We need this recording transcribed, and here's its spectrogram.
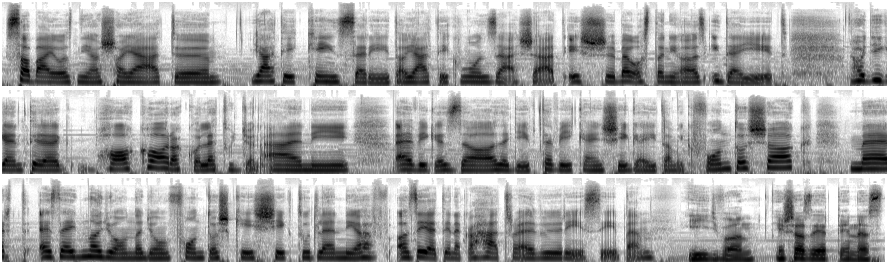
szabályozni a saját ö, játék kényszerét, a játék vonzását, és beosztani az idejét. Hogy igen, tényleg, ha akar, akkor le tudjon állni, elvégezze az egyéb tevékenységeit, amik fontosak, mert ez egy nagyon-nagyon fontos készség tud lenni az életének a hátra elvő részében. Így van, és azért én ezt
